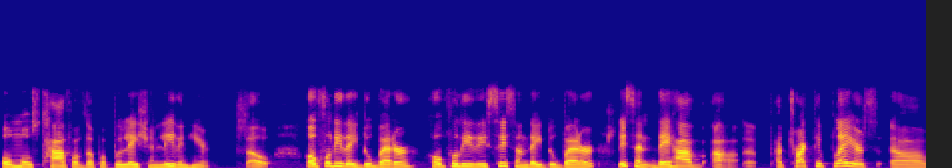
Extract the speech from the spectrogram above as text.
almost half of the population living here so hopefully they do better hopefully this season they do better listen they have uh, attractive players uh,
